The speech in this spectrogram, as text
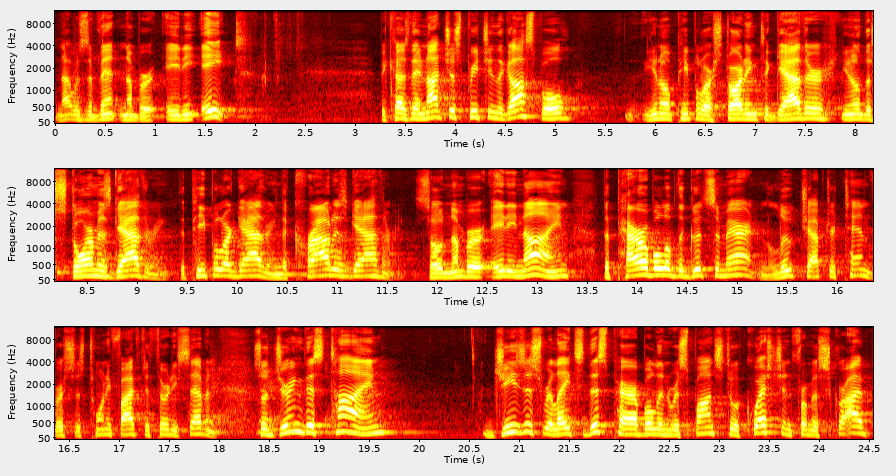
And that was event number 88. Because they're not just preaching the gospel, you know, people are starting to gather, you know, the storm is gathering, the people are gathering, the crowd is gathering. So number 89, the parable of the Good Samaritan, Luke chapter 10, verses 25 to 37. So during this time, Jesus relates this parable in response to a question from a scribe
